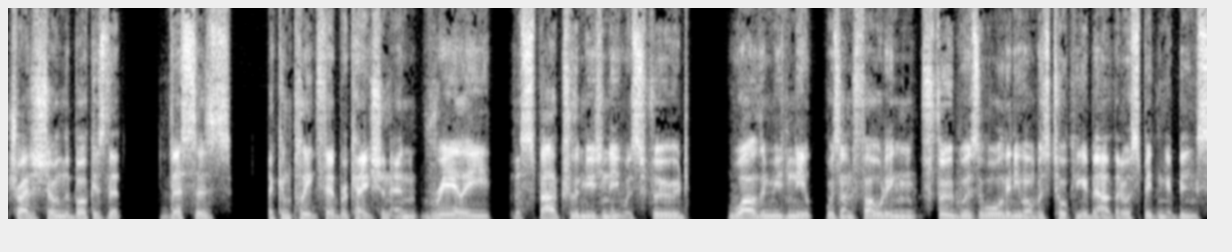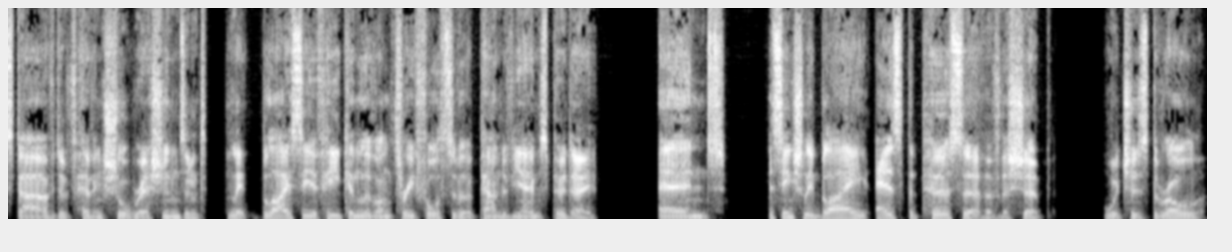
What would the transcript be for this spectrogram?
try to show in the book is that this is a complete fabrication and really the spark for the mutiny was food while the mutiny was unfolding, food was all anyone was talking about. They were speaking of being starved, of having short rations, and let Bligh see if he can live on three fourths of a pound of yams per day. And essentially, Bligh, as the purser of the ship, which is the role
